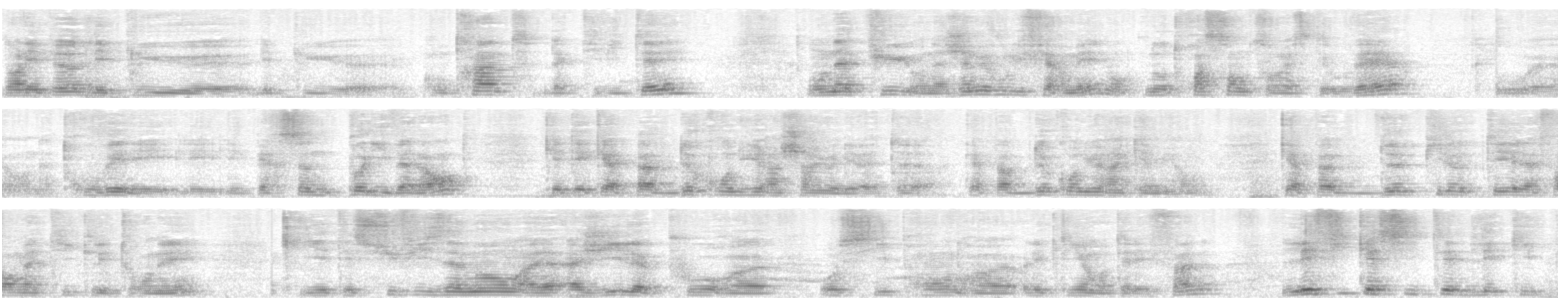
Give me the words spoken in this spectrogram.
Dans les périodes les plus, euh, les plus contraintes d'activité, on a pu, on n'a jamais voulu fermer, donc nos trois centres sont restés ouverts. Où, euh, on a trouvé les, personnes polyvalentes qui étaient capables de conduire un chariot élévateur, capables de conduire un camion, capables de piloter l'informatique, les tournées, qui étaient suffisamment agiles pour aussi prendre les clients au téléphone. L'efficacité de l'équipe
